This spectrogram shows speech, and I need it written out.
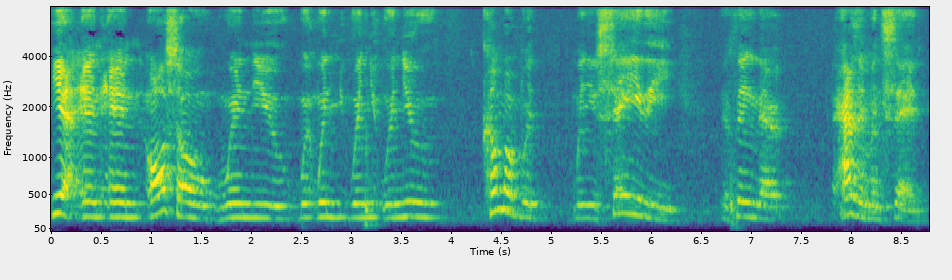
Yeah, and and also when you when when when you when you come up with when you say the the thing that hasn't been said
